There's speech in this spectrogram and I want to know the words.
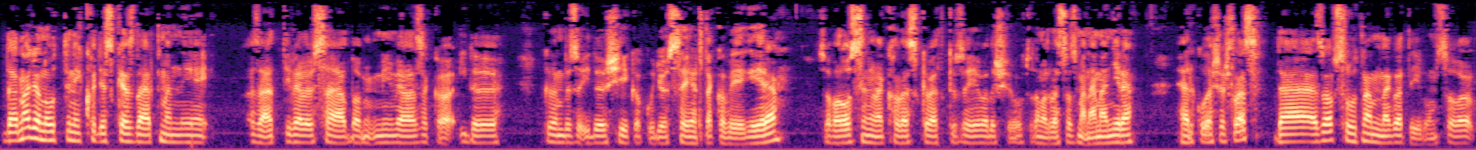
de nagyon úgy tűnik, hogy ez kezd átmenni az átívelő szálba, mivel ezek a idő különböző idősíkak úgy összeértek a végére. Szóval valószínűleg, ha lesz következő évad, és jól tudom, hogy lesz, az már nem ennyire herkuleses lesz, de ez abszolút nem negatívum, szóval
